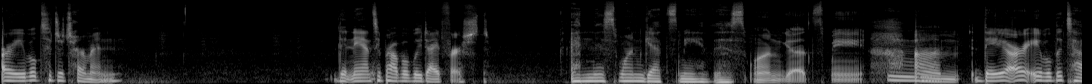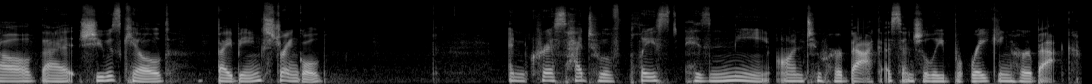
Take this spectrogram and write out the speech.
are able to determine that Nancy probably died first. And this one gets me. This one gets me. Um, they are able to tell that she was killed by being strangled. And Chris had to have placed his knee onto her back, essentially breaking her back.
